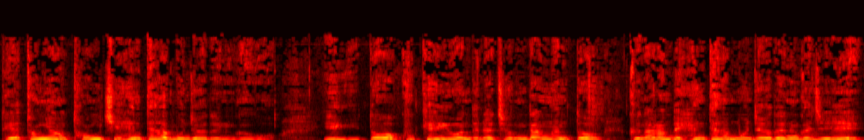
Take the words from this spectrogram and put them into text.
대통령은 통치 행태가 문제가 되는 거고 이 또 국회의원들이나 정당은 또 그 나름대로 행태가 문제가 되는 거지.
